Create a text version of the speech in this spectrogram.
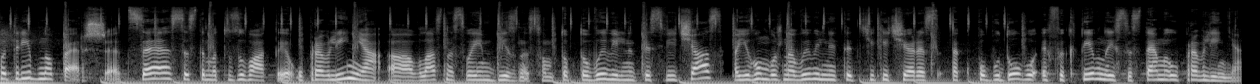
Потрібно перше це систематизувати управління власне своїм бізнесом, тобто вивільнити свій час, а його можна вивільнити тільки через так побудову ефективної системи управління.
